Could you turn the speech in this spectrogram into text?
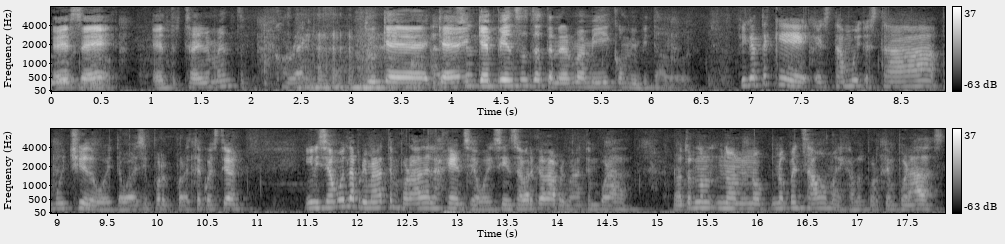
ese Entertainment. Correcto. ¿Tú qué, qué, qué piensas de tenerme a mí como invitado, güey? Fíjate que está muy, está muy chido, güey. Te voy a decir por, por esta cuestión. Iniciamos la primera temporada de la agencia, güey, sin saber que era la primera temporada. Nosotros no, no, no, no pensábamos manejarnos por temporadas.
